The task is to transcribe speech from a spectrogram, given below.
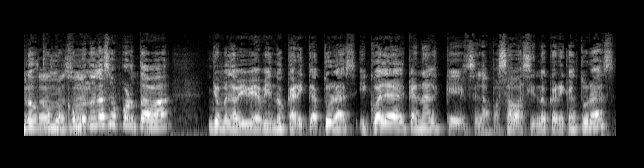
no, como, como no la soportaba, yo me la vivía viendo caricaturas. ¿Y cuál era el canal que se la pasaba haciendo caricaturas?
